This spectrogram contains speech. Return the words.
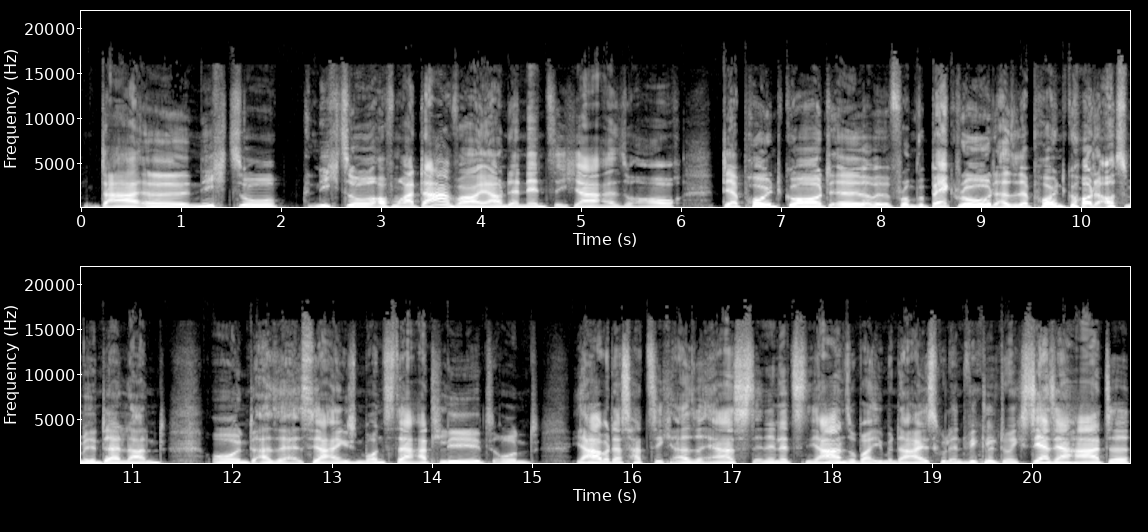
da äh, nicht so nicht so auf dem Radar war, ja, und er nennt sich ja also auch der Point Guard äh, from the Back Road, also der Point Guard aus dem Hinterland Und also er ist ja eigentlich ein Monsterathlet und ja, aber das hat sich also erst in den letzten Jahren so bei ihm in der Highschool entwickelt durch sehr, sehr harte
